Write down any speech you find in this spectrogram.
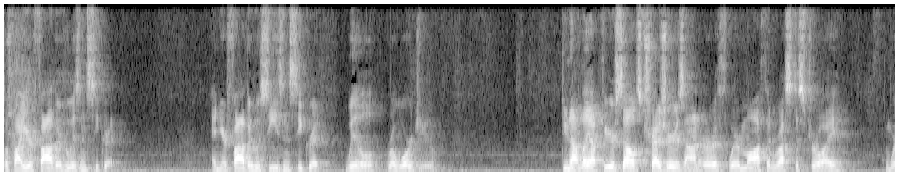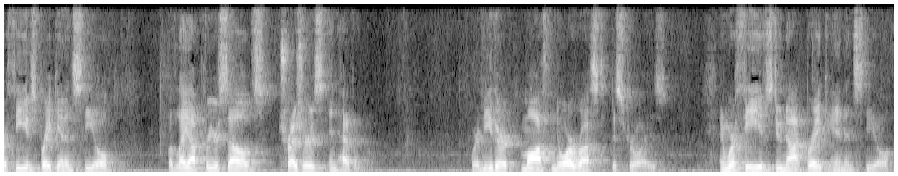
but by your Father who is in secret. And your Father who sees in secret will reward you. Do not lay up for yourselves treasures on earth where moth and rust destroy, and where thieves break in and steal, but lay up for yourselves treasures in heaven, where neither moth nor rust destroys, and where thieves do not break in and steal.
